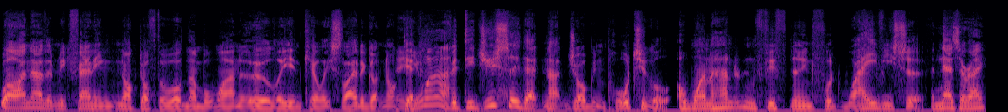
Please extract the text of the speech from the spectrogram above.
Well, I know that Mick Fanning knocked off the world number one early, and Kelly Slater got knocked There out. you are. But did you see that nut job in Portugal? A 115 foot wavy surf. Nazare.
